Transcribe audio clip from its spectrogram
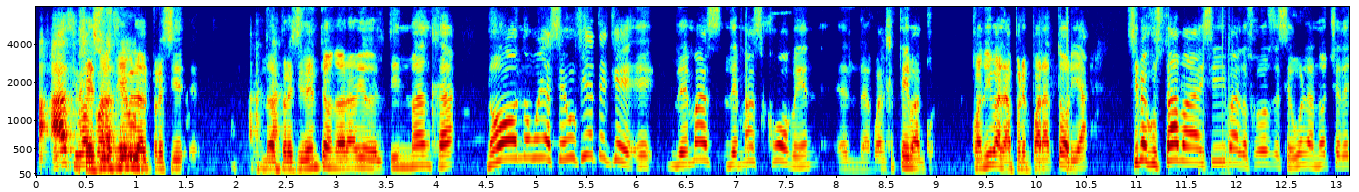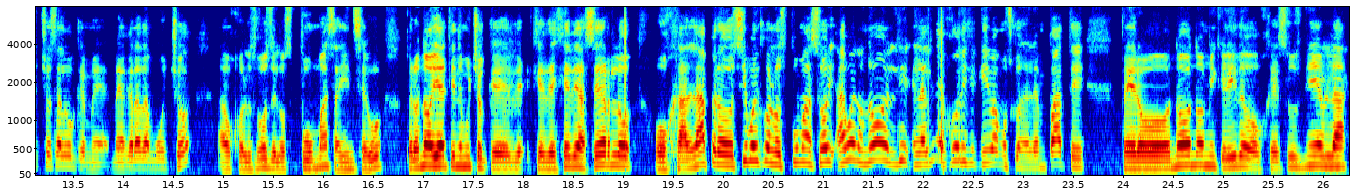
Ah, si Jesús para Niebla, el, presi el, presidente honorario del Team Manja. No, no voy a hacer, fíjate que eh, de, más, de más joven, eh, iba, cuando iba a la preparatoria, sí me gustaba y sí iba a los juegos de Seúl en la noche. De hecho, es algo que me, agrada mucho, a los juegos de los Pumas ahí en Seúl. Pero no, ya tiene mucho que, que dejé de hacerlo. Ojalá, pero sí voy con los Pumas hoy. Ah, bueno, no, en la línea de juego dije que íbamos con el empate, pero no, no, mi querido Jesús Niebla.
